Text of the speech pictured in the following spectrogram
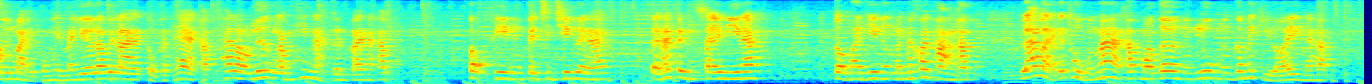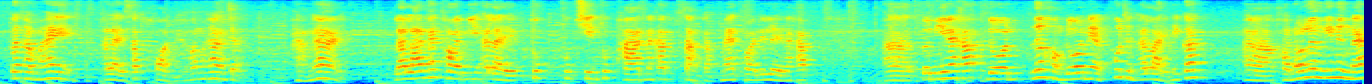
มือใหม่ผมเห็นมาเยอะแล้วเวลาตกกระแทกครับ ถ้าเราเลือกลำที่หนักเกินไปนะครับ ตกทีนึงเป็นชิ้นๆเลยนะ แต่ถ้าเป็นไซส์นี้นะ ตกมาทีนึงมันไม่ค่อยพังครับ และอะไหล่ก็ถูกมากๆครับ มอเตอร์หนึ่งลูกหนึงก็ไม่กี่ร้อยเองนะครับ ก็ทำให้อะไหล่ซัพพอร์ตค่อนข้างจะหาง่ายและร้านแมททอยมีอะไหล่ทุกทุกชิ้นทุกพาร์ทนะครับ สั่งกับแมททอยได้เลยนะครับ ตัวนี้นะครับโดนเรื่องของโดนเนี่ยพูดถึงอะไหล่นี่ก็อขอนอกเรื่องนิดนึงนะ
